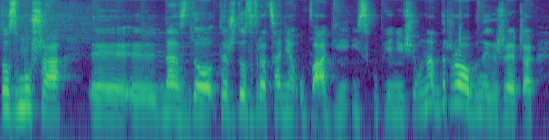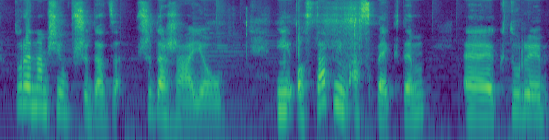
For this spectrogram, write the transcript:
To zmusza nas do, też do zwracania uwagi i skupienia się na drobnych rzeczach, które nam się przyda, przydarzają. I ostatnim aspektem E, który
